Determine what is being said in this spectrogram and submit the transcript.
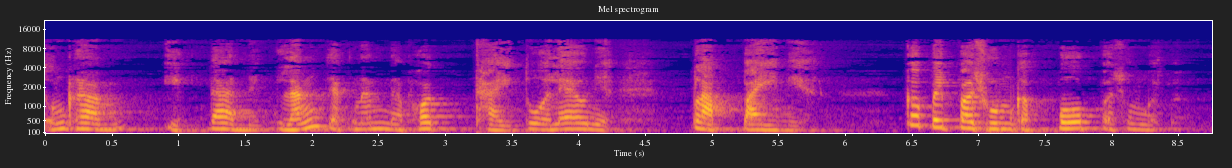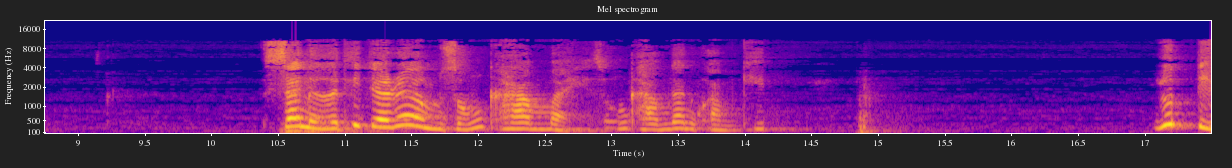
สงครามอีกด้านหนึ่ง หลังจากนั้นนะพอถ่ายตัวแล้วเนี่ยกลับไปเนี่ยก็ไปประชุมกับโป๊ปประชุมกับ เสนอที่จะเริ่มสงครามใหม่ สงครามด้านความคิด ยุติ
